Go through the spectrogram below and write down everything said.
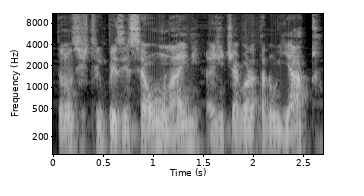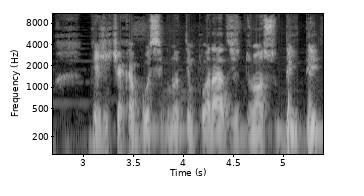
Então, nosso stream presencial online. A gente agora tá no hiato, porque a gente acabou a segunda temporada do nosso D&D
